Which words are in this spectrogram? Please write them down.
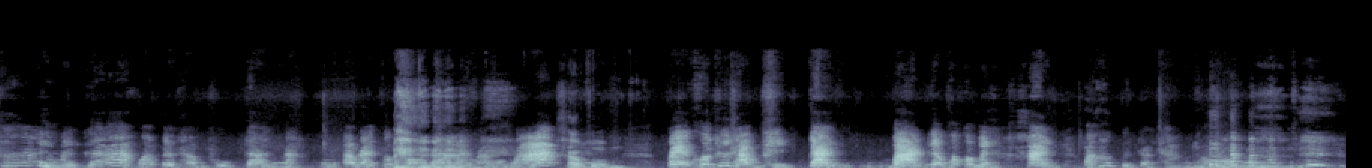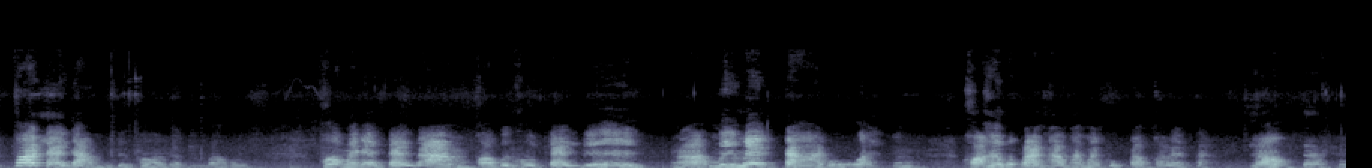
ให้ไม่ยากว่าแต่ทำถูกใจน่ะอืมอะไรก็ขอได้นะลูกนะครับผมแต่คนที่ทำผิดใจบาทเดียวพ่อก็ไม่ให้มันก็เป็นกระช่างเนาะพ่อใจดำหรือพ่อเดี๋ยวว่าพ่อไม่ได้ใจดำพ่อเป็นคนใจดีเนาะมีเมตตาด้วยอืมขอให้ลูกหลานทำให้มันถูกต้องก็แล้วกัน เนาะจ้าปู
